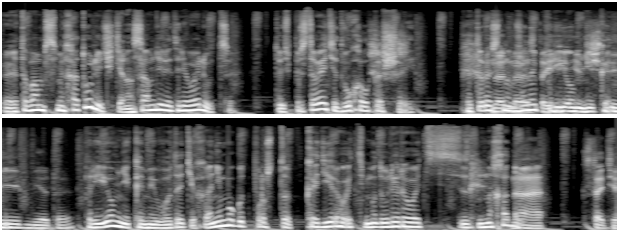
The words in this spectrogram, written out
Это вам смехотулечки, а на самом деле это революция. То есть, представляете, двух алкашей, которые На- на снабжены приемниками. 4 метра. Приемниками вот этих. Они могут просто кодировать, модулировать на ходу. На, кстати,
